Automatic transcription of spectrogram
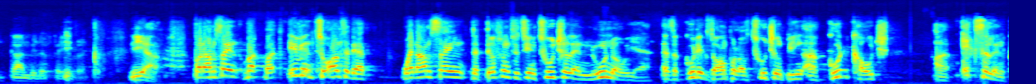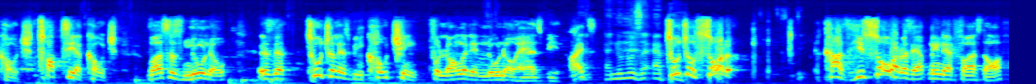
He can't be the favorite. Yeah, but I'm saying, but but even to answer that, when I'm saying the difference between Tuchel and Nuno, yeah, as a good example of Tuchel being a good coach, an excellent coach, top tier coach, versus Nuno, is that Tuchel has been coaching for longer than Nuno has been, right? and Nuno's an. Tuchel saw the, cause he saw what was happening that first half,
